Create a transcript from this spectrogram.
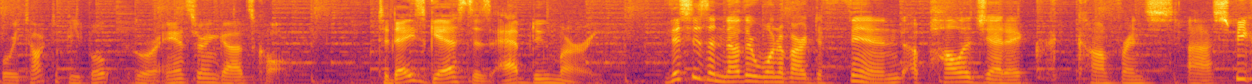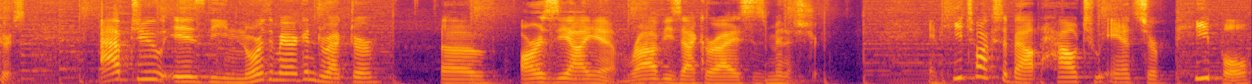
where we talk to people who are answering God's call. Today's guest is Abdu Murray. This is another one of our Defend Apologetic Conference uh, speakers. Abdu is the North American Director of RZIM, Ravi Zacharias' ministry. And he talks about how to answer people,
